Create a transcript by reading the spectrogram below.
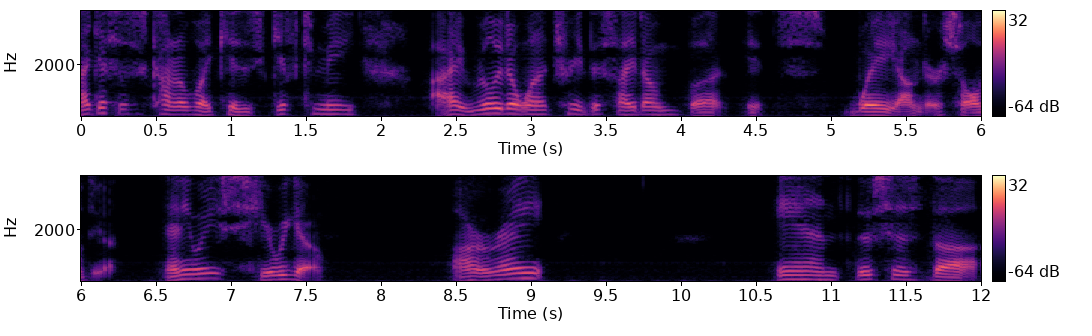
I guess this is kind of like his gift to me. I really don't want to trade this item, but it's way undersold yet. Anyways, here we go. Alright. And this is the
